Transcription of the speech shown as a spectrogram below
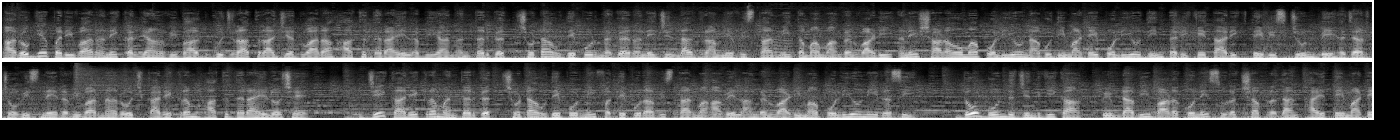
આરોગ્ય પરિવાર અને કલ્યાણ વિભાગ ગુજરાત રાજ્ય દ્વારા હાથ ધરાયેલ અભિયાન અંતર્ગત છોટાઉદેપુર નગર અને જિલ્લા ગ્રામ્ય વિસ્તારની તમામ આંગણવાડી અને શાળાઓમાં પોલિયો નાબૂદી માટે પોલિયો દિન તરીકે તારીખ ત્રેવીસ જૂન બે હજાર ચોવીસને રવિવારના રોજ કાર્યક્રમ હાથ ધરાયેલો છે. જે કાર્યક્રમ અંતર્ગત છોટાઉદેપુરની ફતેપુરા વિસ્તારમાં આવેલ આંગણવાડીમાં પોલિયોની રસી દો બુંદ જિંદગી કા પીવડાવી બાળકોને સુરક્ષા પ્રદાન થાય તે માટે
